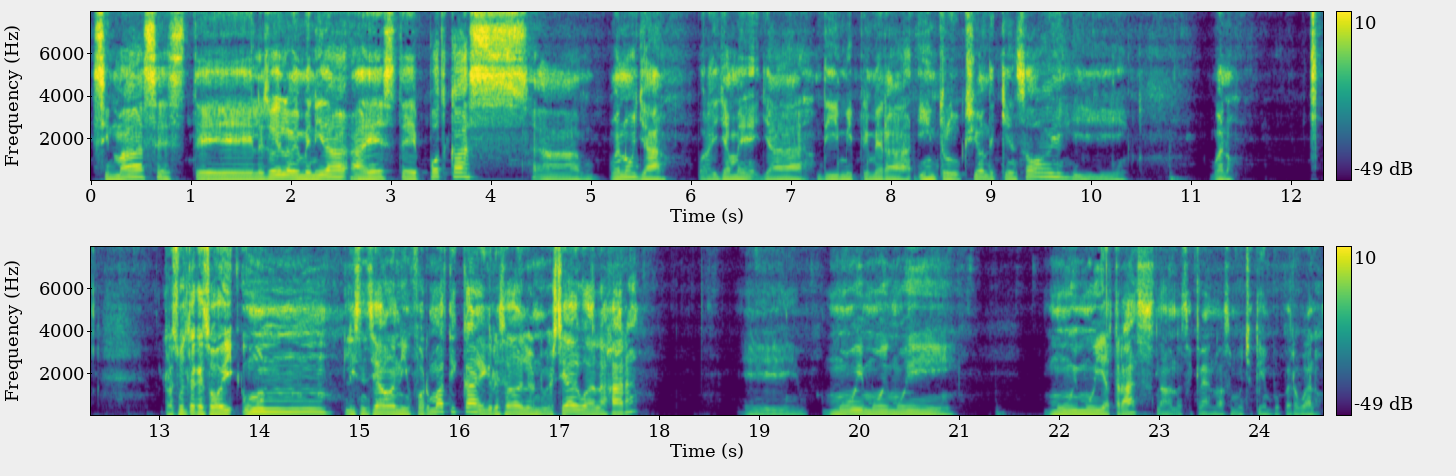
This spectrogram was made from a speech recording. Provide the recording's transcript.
Sin más, este, les doy la bienvenida a este podcast. Uh, bueno, ya por ahí ya me ya di mi primera introducción de quién soy y bueno, resulta que soy un licenciado en informática, egresado de la Universidad de Guadalajara. Eh, muy, muy, muy, muy, muy atrás. No, no se crean, no hace mucho tiempo, pero bueno,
